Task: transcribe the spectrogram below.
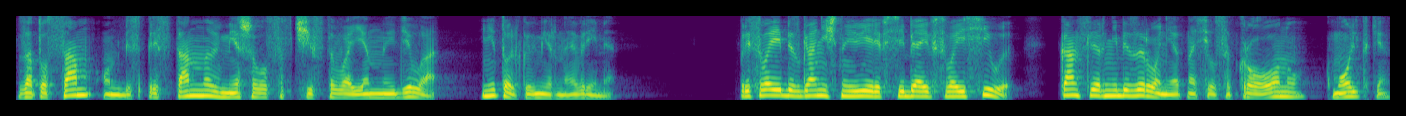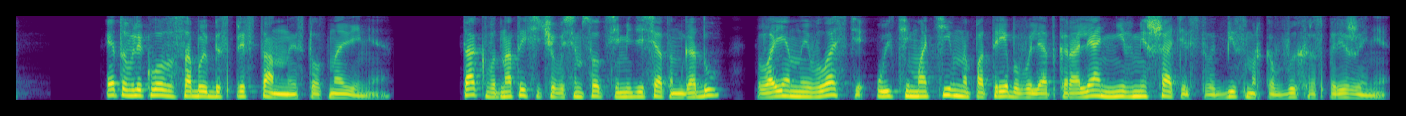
Зато сам он беспрестанно вмешивался в чисто военные дела, и не только в мирное время. При своей безграничной вере в себя и в свои силы канцлер не без иронии относился к Кроону, к Мольтке. Это влекло за собой беспрестанные столкновения. Так, в 1870 году военные власти ультимативно потребовали от короля невмешательства Бисмарка в их распоряжение.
